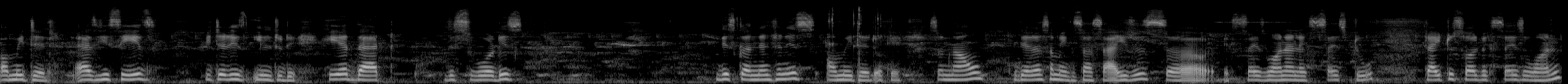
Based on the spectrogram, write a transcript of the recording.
omitted. As he says peter is ill today. Here that this word is this conjunction is omitted. Okay. So now there are some exercises uh, exercise 1 and exercise 2 try to solve exercise 1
